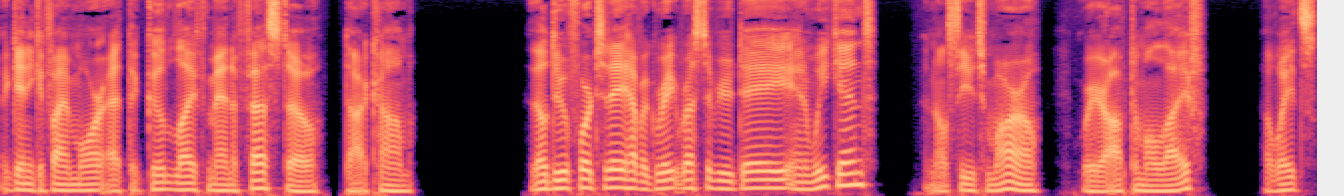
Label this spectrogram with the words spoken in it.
Again, you can find more at thegoodlifemanifesto.com. That'll do it for today. Have a great rest of your day and weekend, and I'll see you tomorrow where your optimal life awaits.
